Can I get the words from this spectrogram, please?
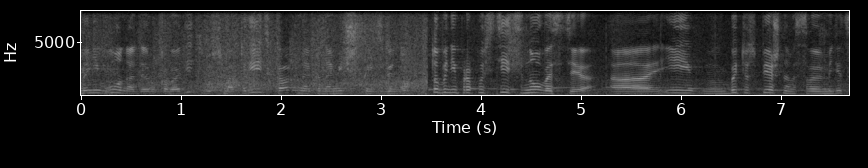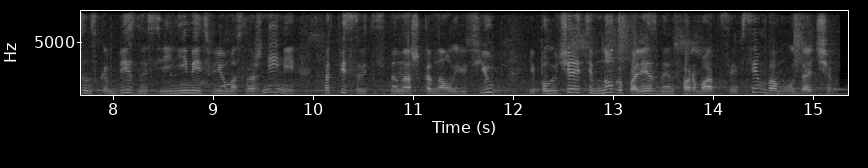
На него надо руководителю смотреть, как на экономическое звено. Чтобы не пропустить новости э, и быть успешным в своем медицинском бизнесе и не иметь в нем осложнений, подписывайтесь на наш канал YouTube и получайте много полезной информации. Всем вам удачи!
